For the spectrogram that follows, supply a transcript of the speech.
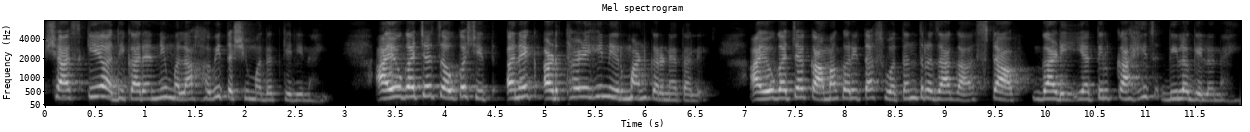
शासकीय अधिकाऱ्यांनी मला हवी तशी मदत केली नाही. आयोगाच्या चौकशीत अनेक अडथळेही निर्माण करण्यात आले. आयोगाच्या कामाकरिता स्वतंत्र जागा स्टाफ गाडी यातील काहीच दिलं गेलं नाही.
